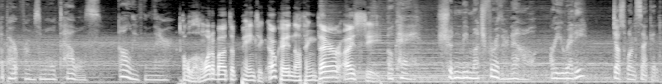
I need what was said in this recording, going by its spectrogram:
apart from some old towels. I'll leave them there. Hold on, what about the painting? Okay, nothing there, I see. Okay, shouldn't be much further now. Are you ready? Just one second.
